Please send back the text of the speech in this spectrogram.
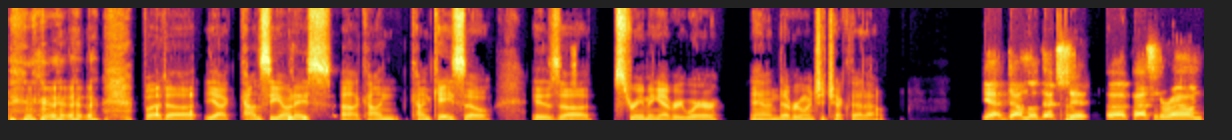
but uh, yeah, Canciones uh, Con Con Queso is uh, streaming everywhere, and everyone should check that out. Yeah, download that shit. Uh, pass it around.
